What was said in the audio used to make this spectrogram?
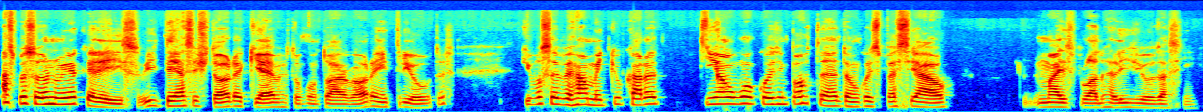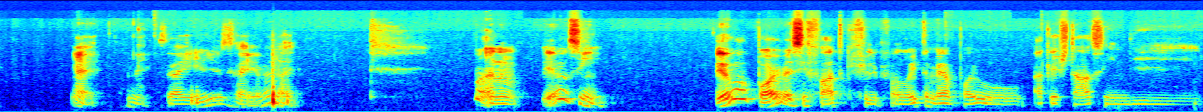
as pessoas não iam querer isso. E tem essa história que Everton contou agora, entre outras, que você vê realmente que o cara tinha alguma coisa importante, alguma coisa especial, mais pro lado religioso, assim. É, né, isso aí, isso aí é verdade. Mano, eu assim, eu apoio esse fato que o Felipe falou e também apoio a questão assim de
